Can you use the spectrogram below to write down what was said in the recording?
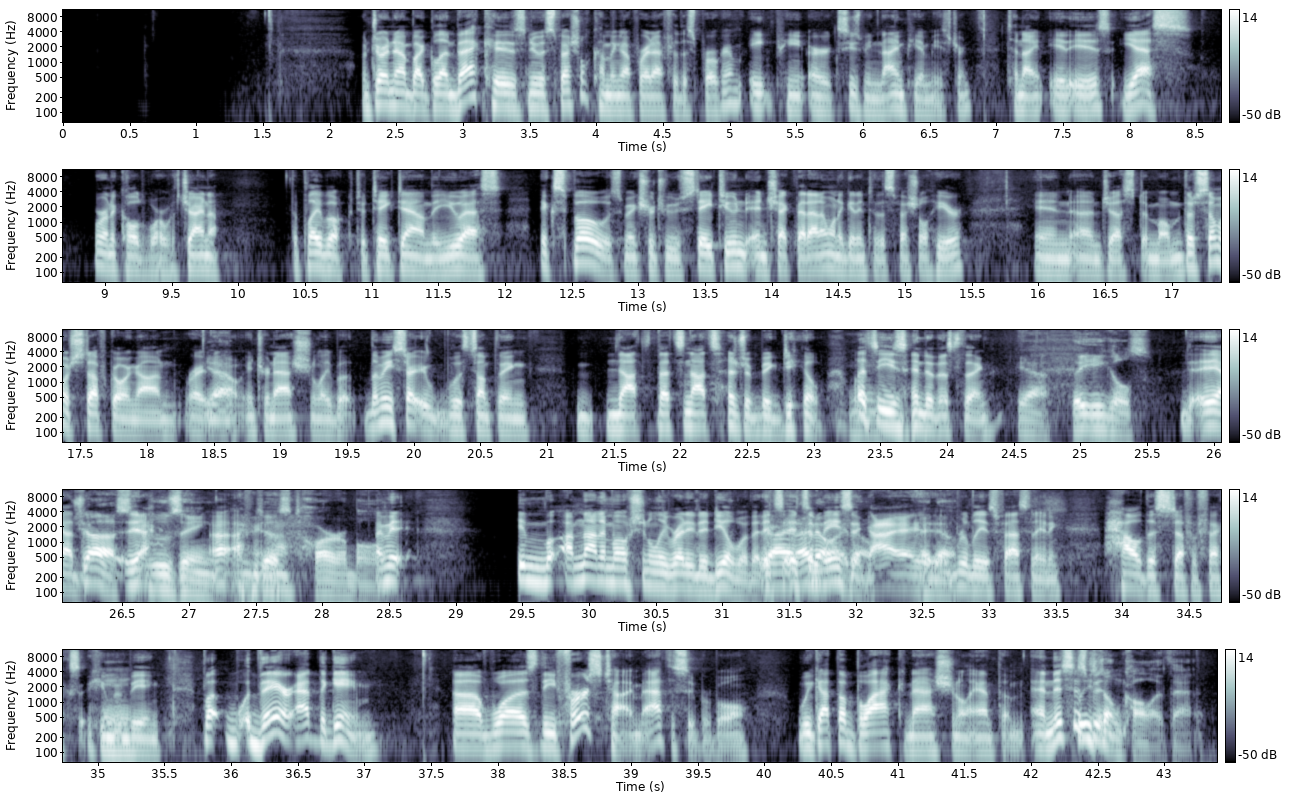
I'm joined now by Glenn Beck. His newest special coming up right after this program, 8 p. or excuse me, 9 p.m. Eastern tonight. It is yes, we're in a cold war with China. The playbook to take down the U.S. exposed. Make sure to stay tuned and check that out. I want to get into the special here in uh, just a moment. There's so much stuff going on right Yeah. now internationally, but let me start with something not that's not such a big deal. Let's ease into this thing. Yeah, the Eagles Yeah, just yeah. losing, Uh, I mean, just uh, horrible. I mean, I'm not emotionally ready to deal with it. It's, Right, it's I know, I amazing. know, I know. It really is fascinating how this stuff affects a human being. But w- there at the game uh, was the first time at the Super Bowl we got the black national anthem, and this has please been. don't call it that.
